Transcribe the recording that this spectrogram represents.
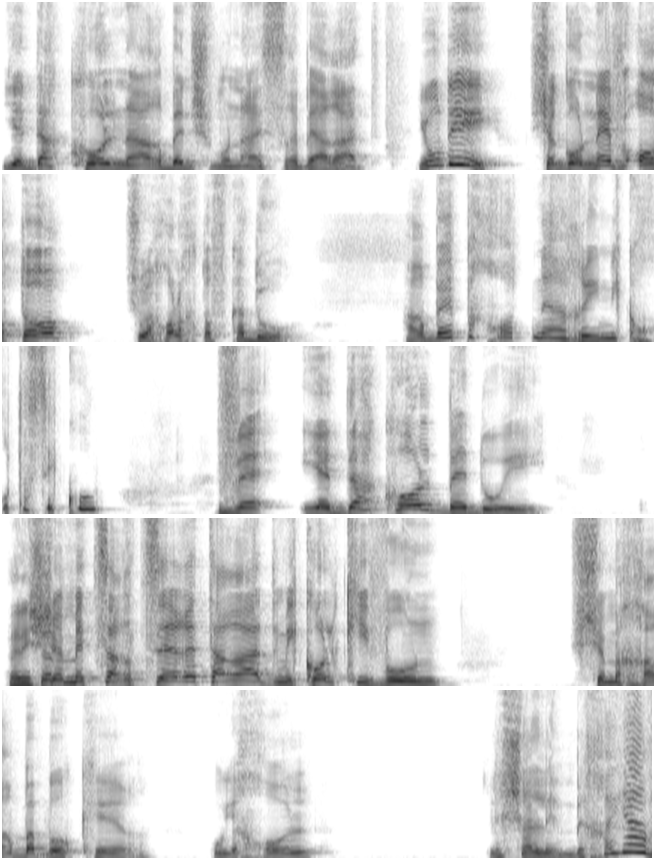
ידע כל נער בן 18 בערד, יהודי, שגונב אוטו, שהוא יכול לחטוף כדור. הרבה פחות נערים ייקחו את הסיכון. וידע כל בדואי שואל... שמצרצר את ערד מכל כיוון, שמחר בבוקר הוא יכול לשלם בחייו.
